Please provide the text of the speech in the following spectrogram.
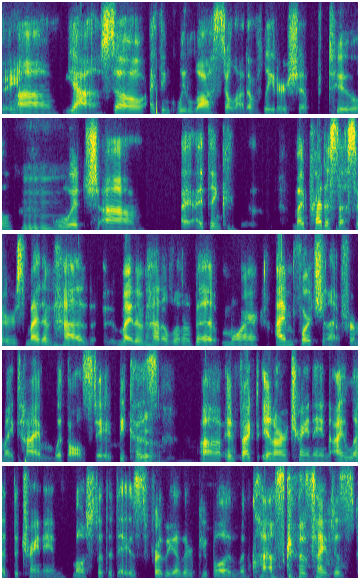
Um, yeah. So I think we lost a lot of leadership too, mm. which um, I, I think my predecessors might have had might have had a little bit more. I'm fortunate for my time with Allstate because yeah. Uh, in fact, in our training, I led the training most of the days for the other people in the class because I just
